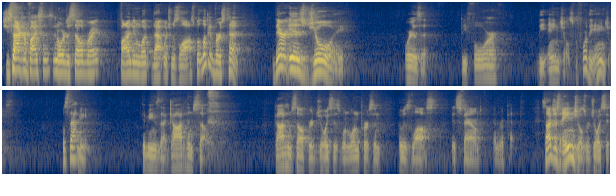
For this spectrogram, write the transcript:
She sacrifices in order to celebrate finding what that which was lost. But look at verse 10. There is joy. Where is it? Before the angels. Before the angels. What's that mean? It means that God Himself, God Himself rejoices when one person who is lost is found and repent. It's not just angels rejoicing.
